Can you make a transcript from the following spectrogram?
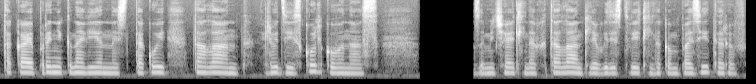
такая проникновенность, такой талант людей. Сколько у нас замечательных, талантливых действительно композиторов.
